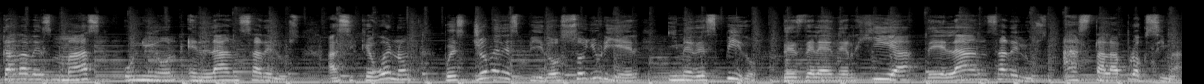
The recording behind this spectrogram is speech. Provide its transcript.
cada vez más unión en lanza de luz. Así que bueno, pues yo me despido, soy Uriel y me despido desde la energía de lanza de luz. Hasta la próxima.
